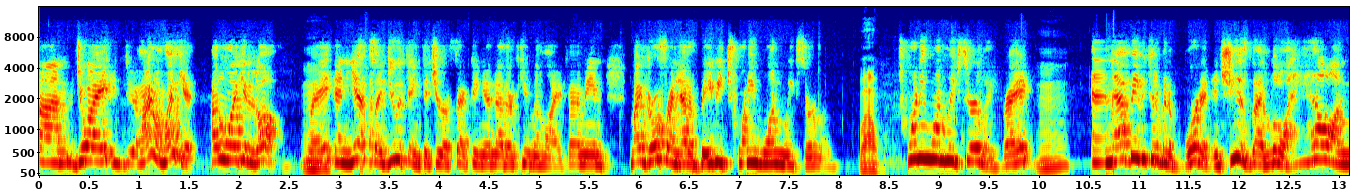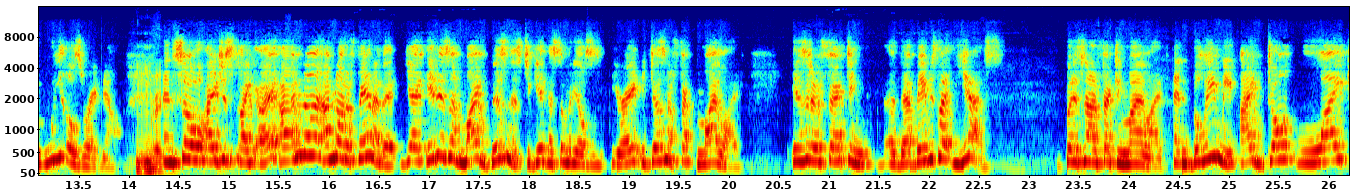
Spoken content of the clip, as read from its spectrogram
Um, do I? I don't like it. I don't like it at all. Mm. Right? And yes, I do think that you're affecting another human life. I mean, my girlfriend had a baby 21 weeks early. Wow. 21 weeks early, right? hmm And that baby could have been aborted, and she is a little hell on wheels right now. Right. And so I just like I, I'm not I'm not a fan of it. Yet it isn't my business to get into somebody else's right. It doesn't affect my life. Is it affecting uh, that baby's life? Yes, but it's not affecting my life. And believe me, I don't like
